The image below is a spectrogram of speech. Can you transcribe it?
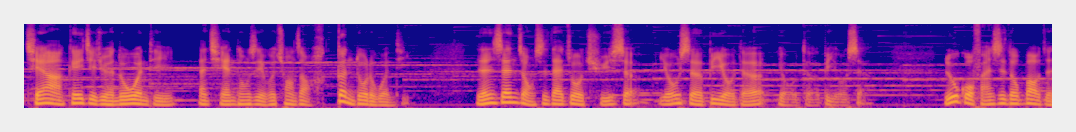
钱啊，可以解决很多问题，但钱同时也会创造更多的问题。人生总是在做取舍，有舍必有得，有得必有舍。如果凡事都抱着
